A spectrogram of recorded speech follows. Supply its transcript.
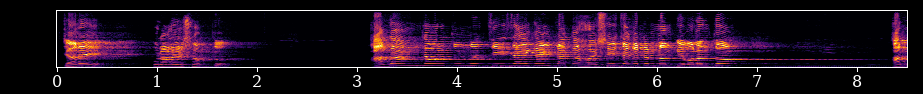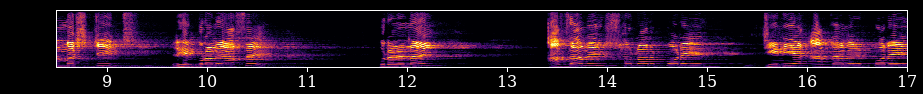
জানে? কোরআনের শব্দ। আদান দেওয়ার জন্য যে জায়গায় ডাকা হয় সেই জায়গাটার নাম কি বলেন তো? আল মসজিদ। কি কোরআনে আছে? কোরআনে নাই? আজানের শোনার পরে, যিনি আজানের পরে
